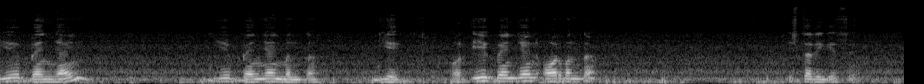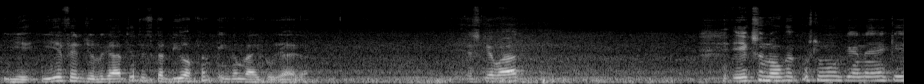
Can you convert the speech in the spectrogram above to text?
ये बेंजाइन ये बेंजाइन बनता। ये, और एक बेंजाइन और बनता। इस तरीके से। ये ये फिर जुड़ जाती तो इसका डी ऑप्शन एकदम राइट हो जाएगा। इसके बाद 109 का कुछ लोगों का कहना है कि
